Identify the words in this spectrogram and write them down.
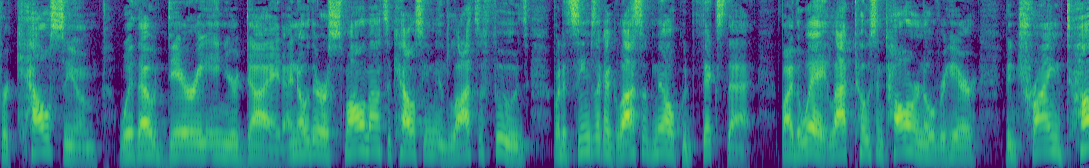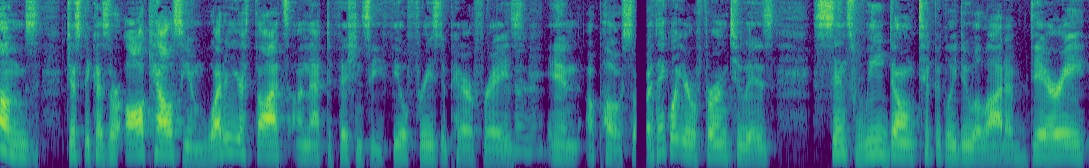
for calcium without dairy in your diet? I know there are small amounts of calcium in lots of foods, but it seems like a glass of milk would fix that. By the way, lactose intolerant over here. Been trying Tums." Just because they're all calcium. What are your thoughts on that deficiency? Feel free to paraphrase mm-hmm. in a post. So I think what you're referring to is since we don't typically do a lot of dairy,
